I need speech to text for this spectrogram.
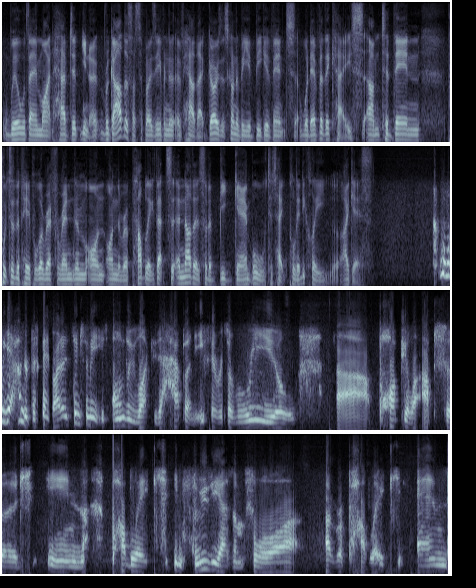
will they might have to, you know, regardless, I suppose, even of how that goes, it's going to be a big event, whatever the case, um, to then put to the people a referendum on, on the Republic. That's another sort of big gamble to take politically, I guess. Well, yeah, 100%, right? It seems to me it's only likely to happen if there is a real uh, popular upsurge in public enthusiasm for a republic, and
